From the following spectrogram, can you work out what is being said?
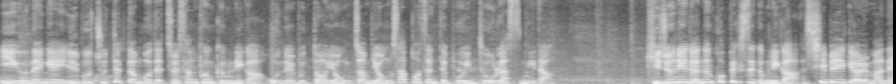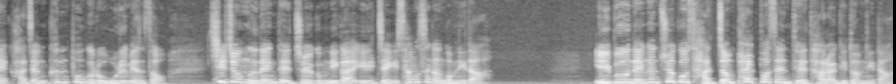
이 은행의 일부 주택담보대출 상품 금리가 오늘부터 0.04%포인트 올랐습니다. 기준이 되는 코픽스 금리가 11개월 만에 가장 큰 폭으로 오르면서 시중 은행 대출 금리가 일제히 상승한 겁니다. 일부 은행은 최고 4.8%에 달하기도 합니다.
